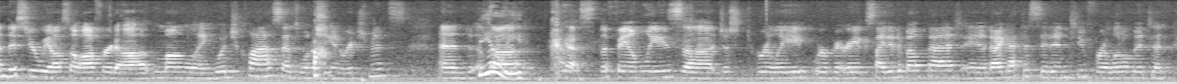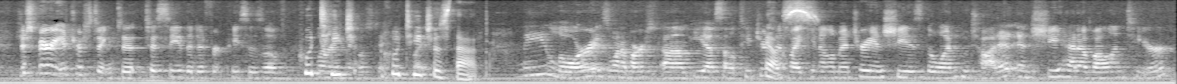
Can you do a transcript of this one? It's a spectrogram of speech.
And this year, we also offered a Hmong language class as one of the enrichments. And the- Really? Yes, the families uh, just really were very excited about that, and I got to sit into for a little bit, and just very interesting to, to see the different pieces of Who learning teach, that was taking who place. teaches that? Lee Lore is one of our um, ESL teachers at Viking Elementary, and she is the one who taught it. And she had a volunteer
